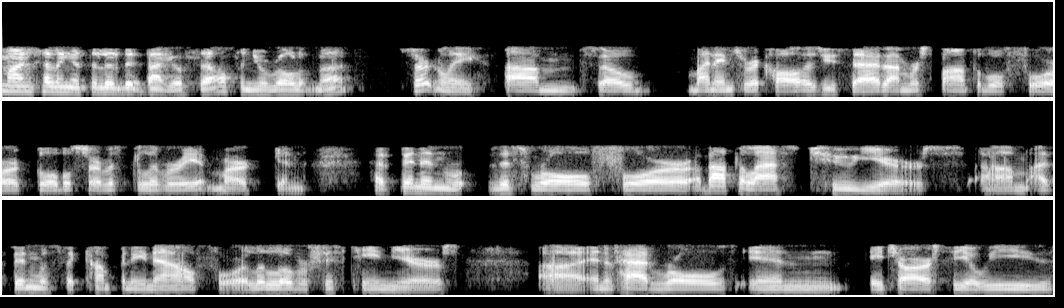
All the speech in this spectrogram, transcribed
mind telling us a little bit about yourself and your role at Merck? Certainly. Um, so my name's Rick Hall, as you said. I'm responsible for global service delivery at Merck and have been in this role for about the last two years. Um, I've been with the company now for a little over 15 years uh, and have had roles in HR COEs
